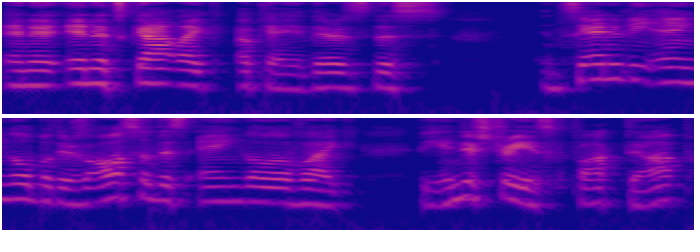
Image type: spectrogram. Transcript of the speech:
and it and it's got like okay, there's this insanity angle, but there's also this angle of like the industry is fucked up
